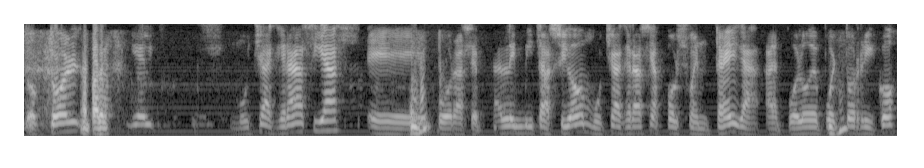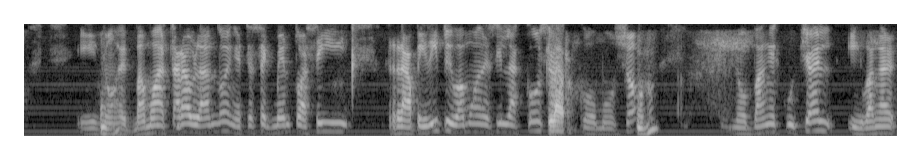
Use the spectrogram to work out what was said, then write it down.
Doctor Miguel, muchas gracias eh, por aceptar la invitación, muchas gracias por su entrega al pueblo de Puerto Rico y nos vamos a estar hablando en este segmento así rapidito y vamos a decir las cosas como son. Nos van a escuchar y van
